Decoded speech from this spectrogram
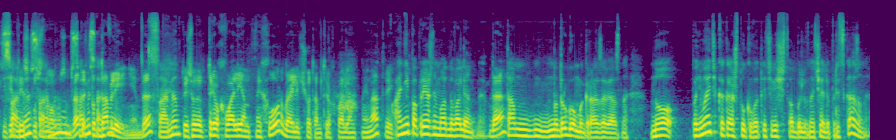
каким-то искусственным сами, образом? Да? Сами, То есть под сами. давлением, да? Сами. То есть вот этот трехвалентный хлор, да, или что там, трехвалентный натрий? Они по-прежнему одновалентные. Да? Там на другом игра завязана. Но понимаете, какая штука? Вот эти вещества были вначале предсказаны,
